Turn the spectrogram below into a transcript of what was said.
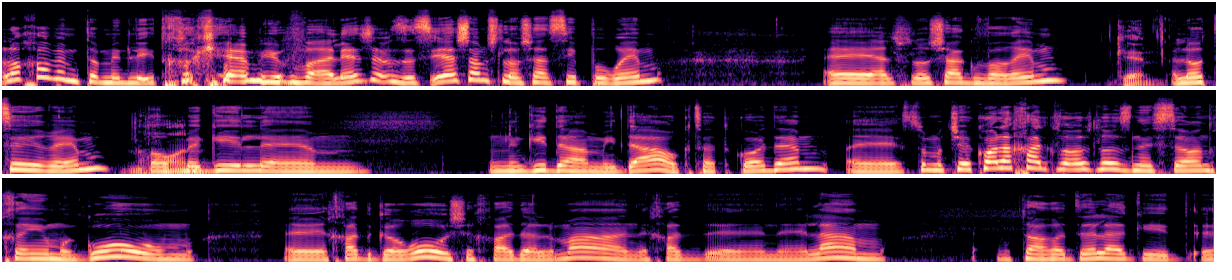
לא חייבים תמיד להתחכם, יובל. יש יש שם שלושה סיפורים אה, על שלושה גברים. כן. לא צעירים. נכון. בגיל, אה, נגיד העמידה, או קצת קודם. אה, זאת אומרת שכל אחד כבר יש לו איזה ניסיון חיים עגום. אה, אחד גרוש, אחד אלמן, אחד אה, נעלם. מותר את זה להגיד. אה,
